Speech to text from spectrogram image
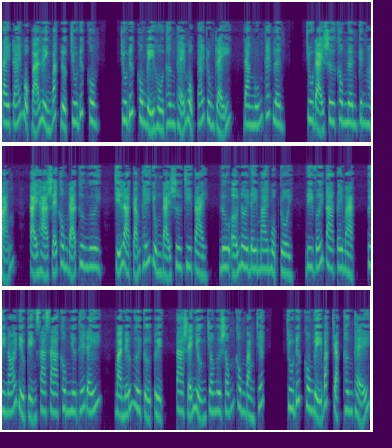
tay trái một bả liền bắt được Chu Đức Khôn. Chu Đức Khôn bị hù thân thể một cái run rẩy, đang muốn thét lên. Chu đại sư không nên kinh hoảng, tại hạ sẽ không đã thương ngươi, chỉ là cảm thấy dùng đại sư chi tài, lưu ở nơi đây mai một rồi, đi với ta Tây Mạc, tuy nói điều kiện xa xa không như thế đấy, mà nếu ngươi cự tuyệt, ta sẽ nhượng cho ngươi sống không bằng chết. Chu Đức Khôn bị bắt chặt thân thể,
